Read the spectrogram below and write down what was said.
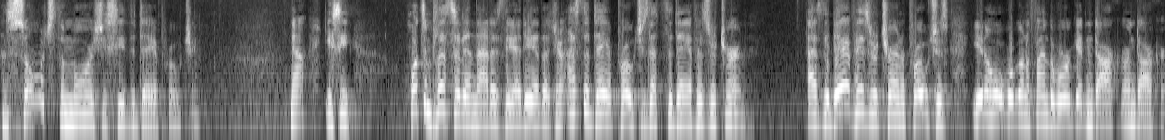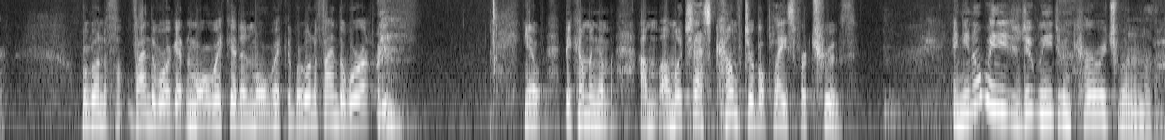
And so much the more as you see the day approaching. Now, you see, what's implicit in that is the idea that you know, as the day approaches, that's the day of his return. As the day of his return approaches, you know what? We're going to find the world getting darker and darker. We're going to f- find the world getting more wicked and more wicked. We're going to find the world, you know, becoming a, a, a much less comfortable place for truth. And you know what we need to do? We need to encourage one another.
